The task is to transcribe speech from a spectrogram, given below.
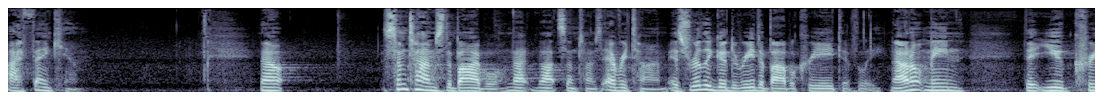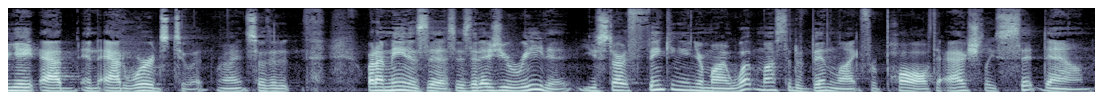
I thank him. Now, sometimes the Bible, not, not sometimes, every time, it's really good to read the Bible creatively. Now, I don't mean that you create add, and add words to it, right? So that it, what I mean is this, is that as you read it, you start thinking in your mind, what must it have been like for Paul to actually sit down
